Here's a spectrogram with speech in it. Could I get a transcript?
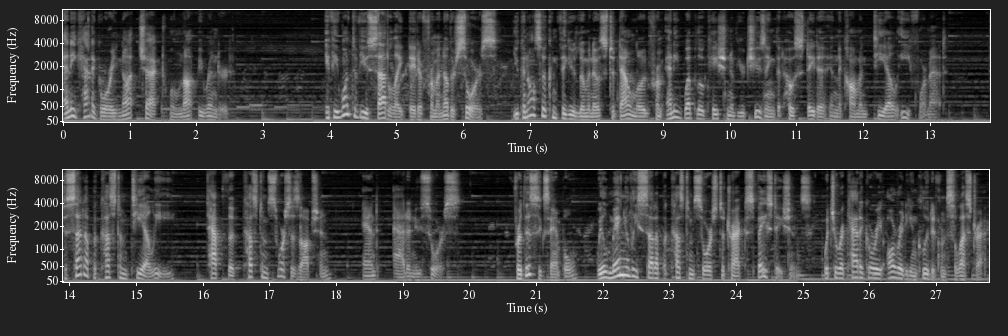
Any category not checked will not be rendered. If you want to view satellite data from another source, you can also configure Luminos to download from any web location of your choosing that hosts data in the common TLE format. To set up a custom TLE, tap the Custom Sources option and add a new source. For this example, we'll manually set up a custom source to track space stations, which are a category already included from Celestrak.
